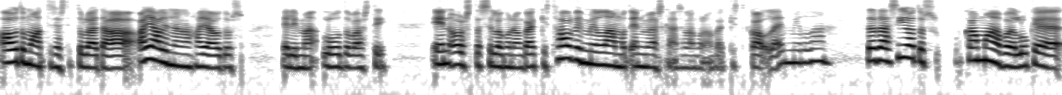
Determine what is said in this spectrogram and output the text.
automaattisesti tulee tämä ajallinen hajautus, eli mä luultavasti en osta silloin, kun on kaikista halvimmillaan, mutta en myöskään silloin, kun on kaikista kalleimmillaan. Tätä sijoituskamaa voi lukea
